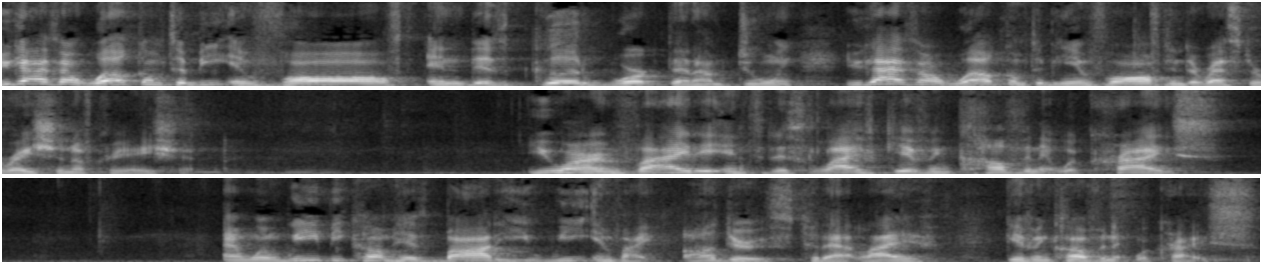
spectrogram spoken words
You guys are welcome to be involved in this good work that I'm doing. You guys are welcome to be involved in the restoration of creation. You are invited into this life giving covenant with Christ. And when we become his body, we invite others to that life giving covenant with Christ.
